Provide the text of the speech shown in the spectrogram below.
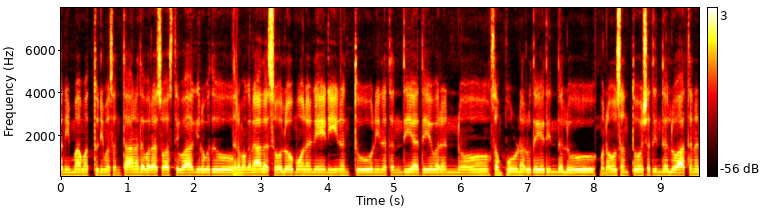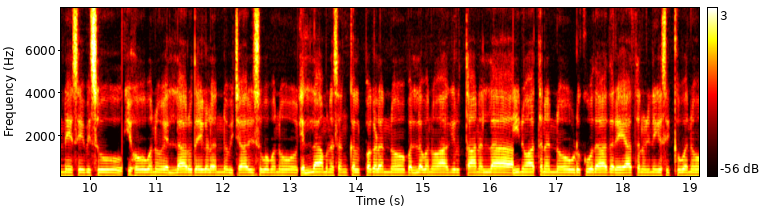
ನಿಮ್ಮ ಮತ್ತು ನಿಮ್ಮ ಸಂತಾನದವರ ಸ್ವಾಸ್ಥ್ಯವಾಗಿರುವುದು. ನನ್ನ ಮಗನಾದ ಸೋಲೋಮೋನನೇ, ನೀನಂತೂ ನಿನ್ನ ತಂದೆಯ ದೇವರನ್ನು ಸಂಪೂರ್ಣ ಹೃದಯದಿಂದಲೂ ಮನೋಸಂತೋಷದಿಂದಲೂ ಆತನನ್ನೇ ಸೇವಿಸು. ಯಹೋವನು ಎಲ್ಲಾ ಹೃದಯಗಳನ್ನು ವಿಚಾರಿಸುವವನು, ಎಲ್ಲಾ ಮನಸಂಕಲ್ಪಗಳನ್ನು ಬಲ್ಲವನು ಆಗಿರುತ್ತಾನಲ್ಲ. ನೀನು ಆತನನ್ನು ಹುಡುಕುವುದಾದರೆ ಆತನು ನಿನಗೆ ಸಿಕ್ಕುವನು.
